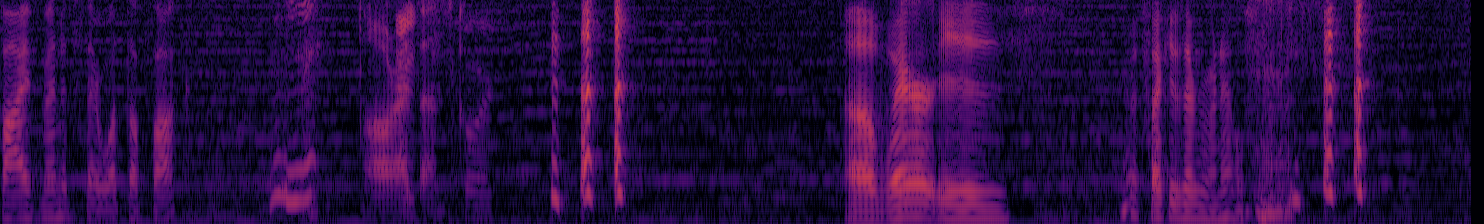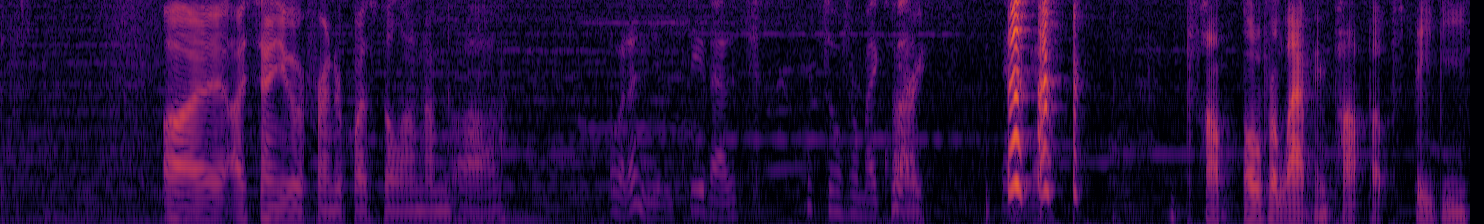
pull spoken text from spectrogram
five minutes there, what the fuck? Alright nice then. Discord. Uh, where is? Where the fuck is everyone else? Uh, I sent you a friend request, Dylan. I'm, uh, Oh, I didn't even see that. It's it's over my Sorry. quests. There we go. Pop overlapping pop-ups, baby.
